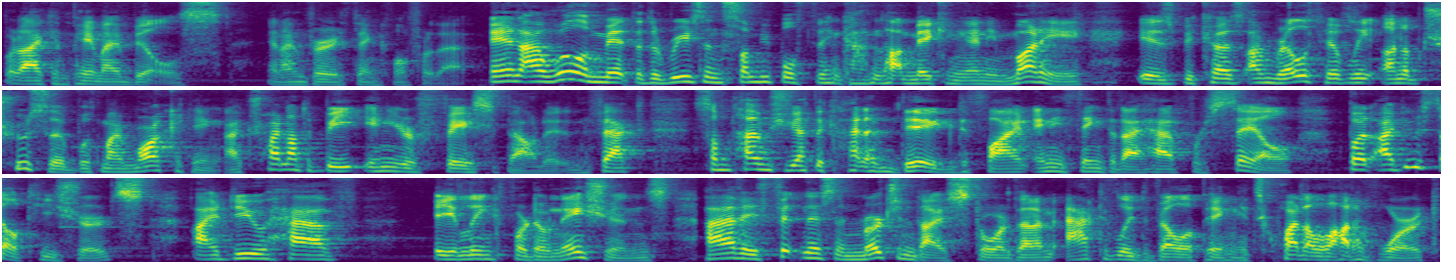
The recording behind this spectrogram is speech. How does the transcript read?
but I can pay my bills. And I'm very thankful for that. And I will admit that the reason some people think I'm not making any money is because I'm relatively unobtrusive with my marketing. I try not to be in your face about it. In fact, sometimes you have to kind of dig to find anything that I have for sale. But I do sell t shirts. I do have a link for donations. I have a fitness and merchandise store that I'm actively developing. It's quite a lot of work,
